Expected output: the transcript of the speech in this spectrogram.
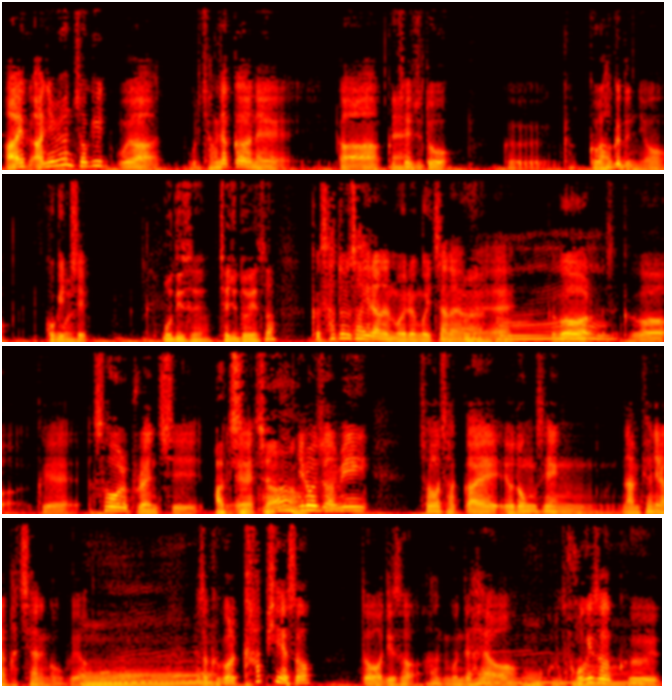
아니 아니면 저기 뭐야 우리 장 작가네가 그 네. 제주도 그 그거 하거든요 고깃집. 뭘. 어디서요? 제주도에서? 그 사둔사이라는 뭐 이런 거 있잖아요. 네. 아~ 그거 그거 그 서울 branch 아 진짜 1호점이 저 작가의 여동생 남편이랑 같이 하는 거고요. 그래서 그걸 카피해서 또 어디서 한 건데 해요. 음. 거기서 그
